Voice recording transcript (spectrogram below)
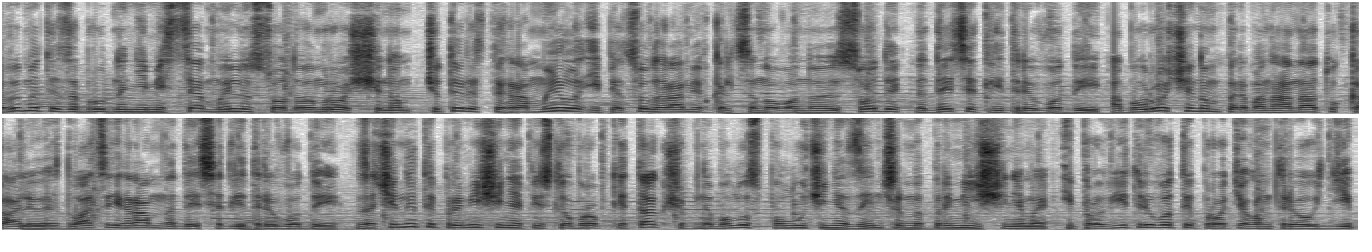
Вимити забруднені місця мильно-содовим розчином 400 грам мила і 500 грамів кальцинованої соди на 10 літрів води або розчином перманганату калію 20 грам на 10 літрів води. Зачинити приміщення після обробки так, щоб не було сполучення з іншими приміщеннями і провітрювати протягом трьох діб.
